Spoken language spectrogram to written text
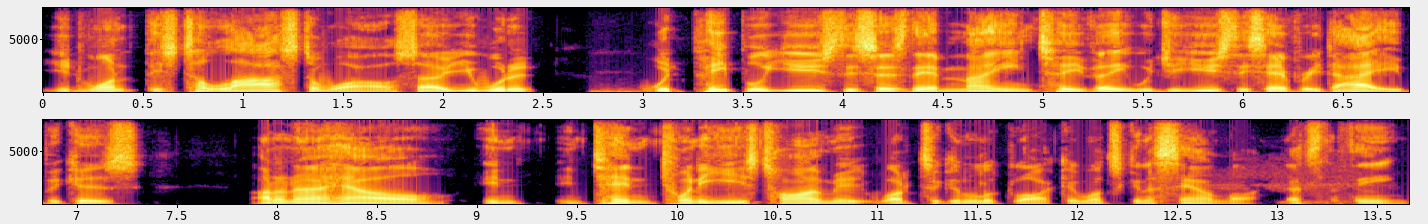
you'd want this to last a while so you wouldn't would people use this as their main tv would you use this every day because i don't know how in in 10 20 years time it, what's it going to look like and what's it going to sound like that's the thing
